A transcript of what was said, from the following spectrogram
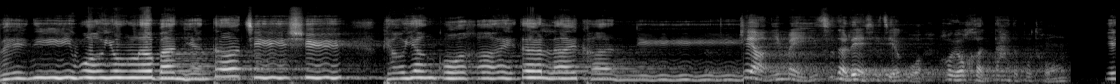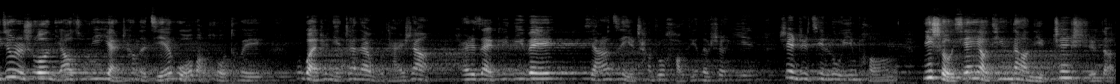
为你，我用了半年的积蓄，漂洋过海的来看你。这样，你每一次的练习结果会有很大的不同。也就是说，你要从你演唱的结果往后推，不管是你站在舞台上，还是在 KTV，想让自己唱出好听的声音，甚至进录音棚，你首先要听到你真实的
